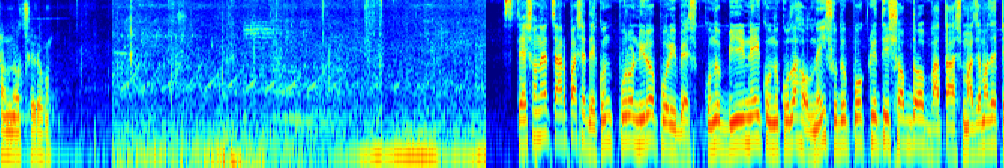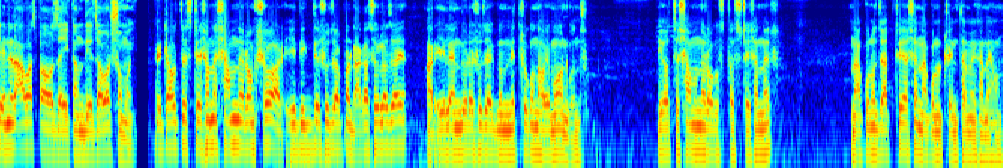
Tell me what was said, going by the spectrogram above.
সামনে হচ্ছে এরকম। স্টেশনের চারপাশে দেখুন পুরো নীরব পরিবেশ। কোনো ভিড় নেই কোনো কোলাহল নেই শুধু প্রকৃতির শব্দ বাতাস মাঝে মাঝে ট্রেনের আওয়াজ পাওয়া যায় এখান দিয়ে যাওয়ার সময়। এটা হচ্ছে স্টেশনের সামনের অংশ আর এই দিক দিয়ে সোজা আপনার ঢাকা চলে যায় আর এই লাইন ধরে সোজা একদম নেত্রকোনা হয়ে মোহনগঞ্জ। এই হচ্ছে সামনের অবস্থা স্টেশনের। না কোনো যাত্রী আসে না কোনো ট্রেন থামে এখানে এখন।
